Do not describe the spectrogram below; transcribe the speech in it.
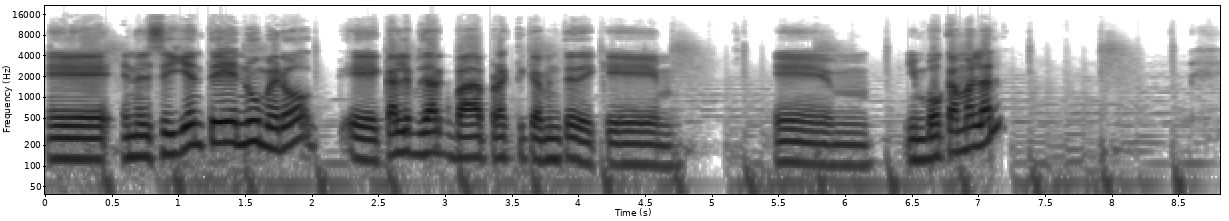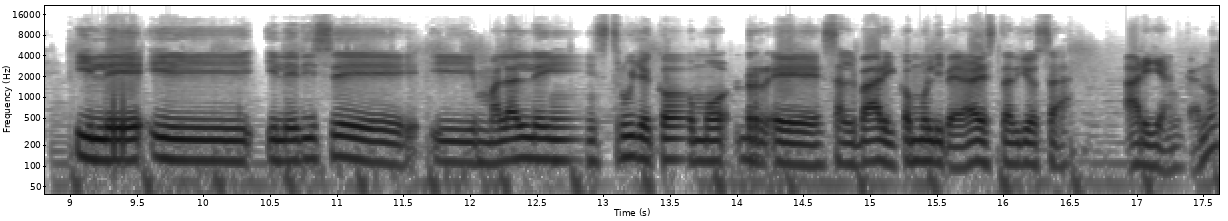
eh, en el siguiente número, eh, Caleb Dark va prácticamente de que em, invoca a Malal. Y le, y, le dice, y Malal le instruye cómo eh, salvar y cómo liberar a esta diosa Arianka, ¿no?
